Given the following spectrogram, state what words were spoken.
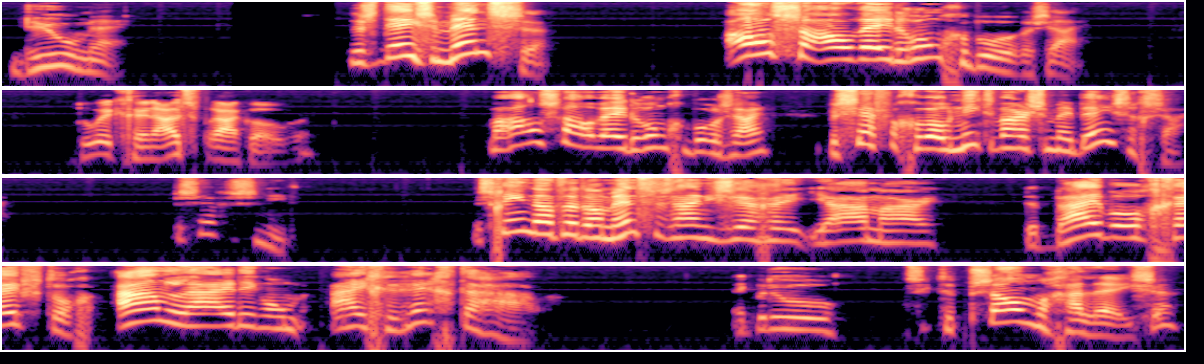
duw mee. Dus deze mensen, als ze al wederom geboren zijn, doe ik geen uitspraak over, maar als ze al wederom geboren zijn, beseffen gewoon niet waar ze mee bezig zijn. Beseffen ze niet. Misschien dat er dan mensen zijn die zeggen, ja maar de Bijbel geeft toch aanleiding om eigen recht te halen. Ik bedoel, als ik de psalmen ga lezen,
